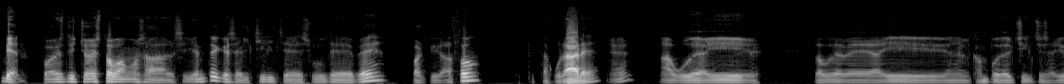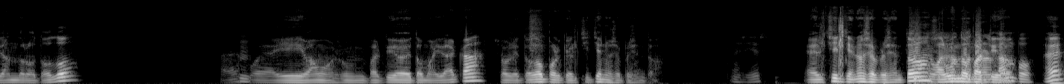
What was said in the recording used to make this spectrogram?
Bien, pues dicho esto, vamos al siguiente, que es el Chilches UDB. Partidazo. Espectacular, ¿eh? ¿eh? La UD ahí, la UDB ahí en el campo del Chilches ahí dándolo todo. ¿Sabes? Mm. Pues ahí, vamos, un partido de toma y daca, sobre todo porque el Chilche no se presentó. Así es. El Chilche no se presentó, Igual no segundo encontró el partido. campo. ¿Eh?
